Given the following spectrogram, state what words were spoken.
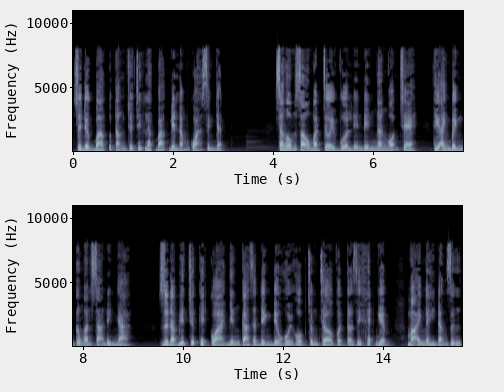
rồi được bà cô tặng cho chiếc lắc bạc để làm quà sinh nhật. Sáng hôm sau mặt trời vừa lên đến ngang ngọn tre thì anh Bình công an xã đến nhà. Rồi đã biết trước kết quả nhưng cả gia đình đều hồi hộp trông chờ vật tờ giấy xét nghiệm mà anh ấy đang giữ.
